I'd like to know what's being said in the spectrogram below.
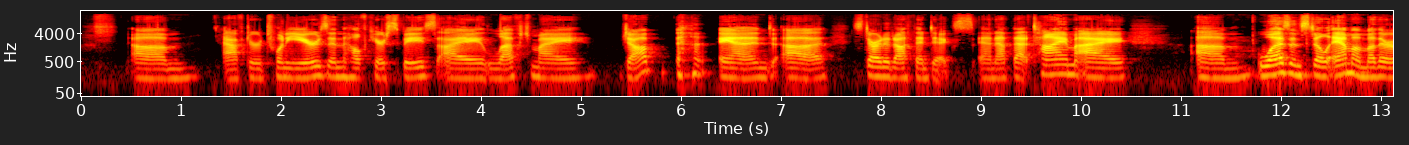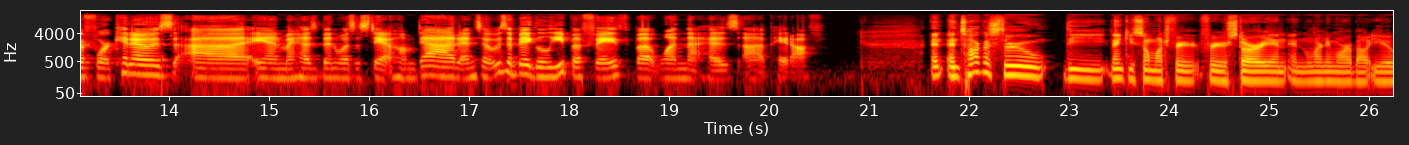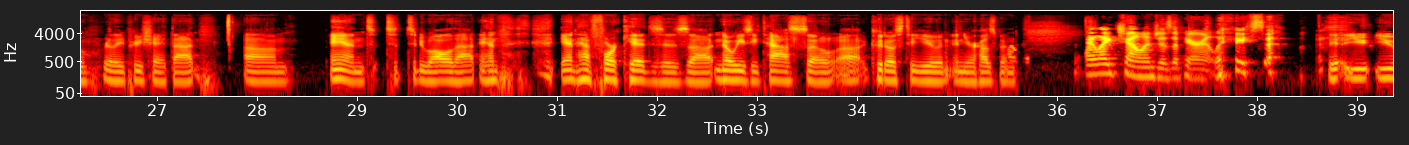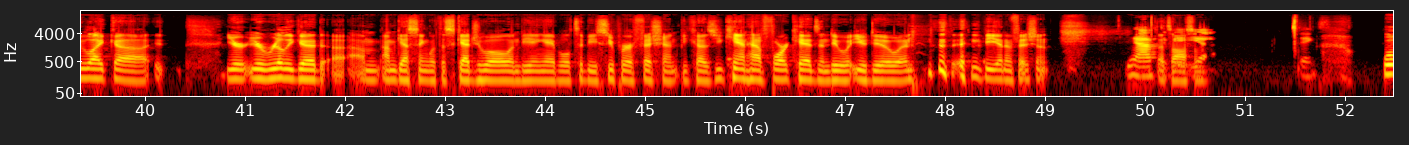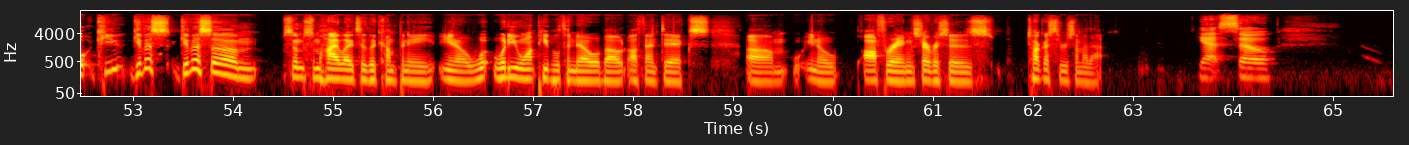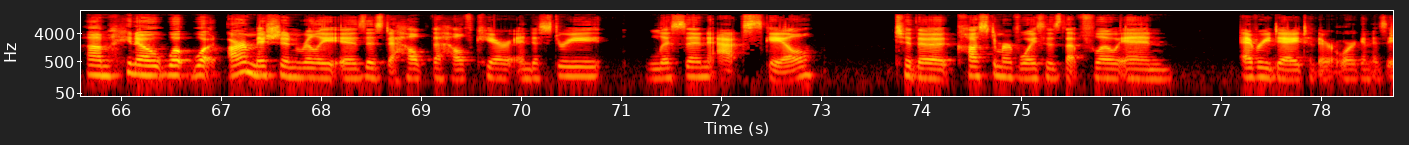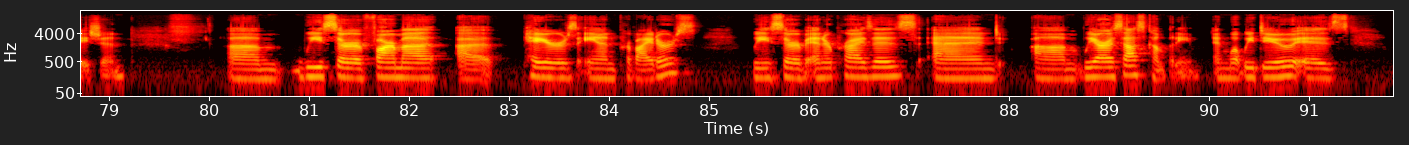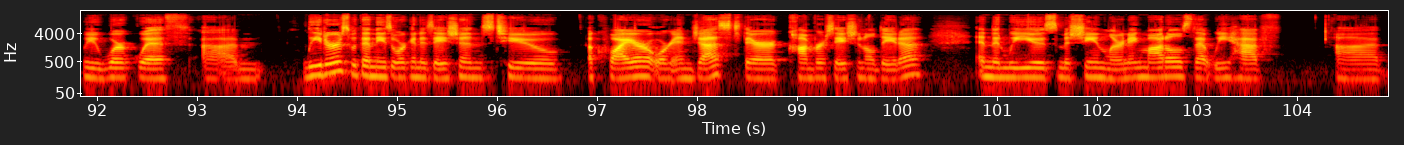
um, after 20 years in the healthcare space, I left my job and uh, started Authenticx. And at that time, I um, was and still am a mother of four kiddos, uh, and my husband was a stay at home dad. And so it was a big leap of faith, but one that has uh, paid off. And, and talk us through the. Thank you so much for for your story and, and learning more about you. Really appreciate that. Um, and to, to do all of that and and have four kids is uh, no easy task. So uh, kudos to you and, and, your husband. I like challenges, apparently. so. You you like uh, you're you're really good. Uh, I'm I'm guessing with the schedule and being able to be super efficient because you can't have four kids and do what you do and and be inefficient. Yeah, that's awesome. yeah. Thanks. Well, can you give us give us um some some highlights of the company? You know, what what do you want people to know about Authenticx? Um, you know, offering services. Talk us through some of that. Yes. So um, you know what what our mission really is is to help the healthcare industry listen at scale to the customer voices that flow in every day to their organization. Um, we serve pharma uh, payers and providers. We serve enterprises, and um, we are a SaaS company. And what we do is we work with um, leaders within these organizations to acquire or ingest their conversational data. And then we use machine learning models that we have uh,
